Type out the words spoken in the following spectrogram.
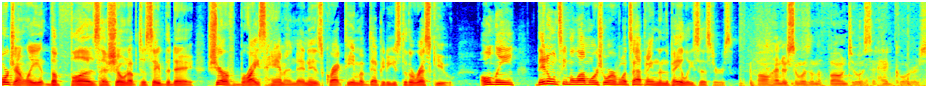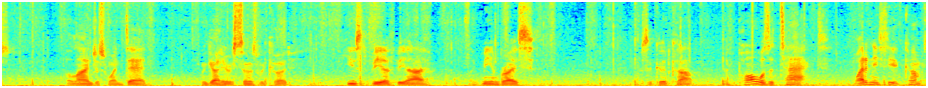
Fortunately, the Fuzz has shown up to save the day. Sheriff Bryce Hammond and his crack team of deputies to the rescue. Only, they don't seem a lot more sure of what's happening than the Paley sisters. Paul Henderson was on the phone to us at headquarters. The line just went dead. We got here as soon as we could. He used to be FBI, like me and Bryce. He was a good cop. If Paul was attacked, why didn't he see it coming?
